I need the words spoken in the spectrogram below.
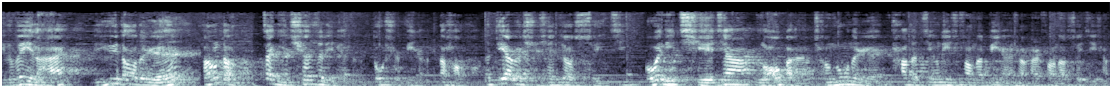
你的未来，你遇到的人等等，在你圈子里面的都是必然。那好，那第二个曲线叫随机。我问你，企业家、老板、成功的人，他的精力是放到必然上，还是放到随机上？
